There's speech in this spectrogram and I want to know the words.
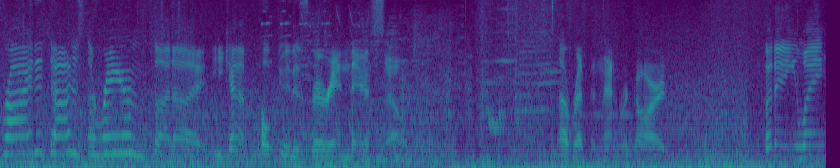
try to dodge the ram, but uh, he kind of poked me with his rear end there, so I'll rip in that regard. But anyway,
